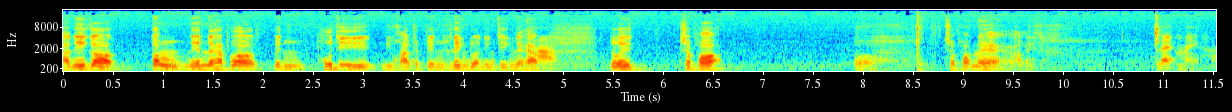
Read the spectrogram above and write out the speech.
อันนี้ก็ต้องเน้นนะครับ เพราะว่าเป็นผู้ที่มีความจำเป็นเร่งด่วนจริง ๆนะครับค่ะโดยเฉพาะโอ้เฉพาะหน้าอะไร และใหม่ค่ะโ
